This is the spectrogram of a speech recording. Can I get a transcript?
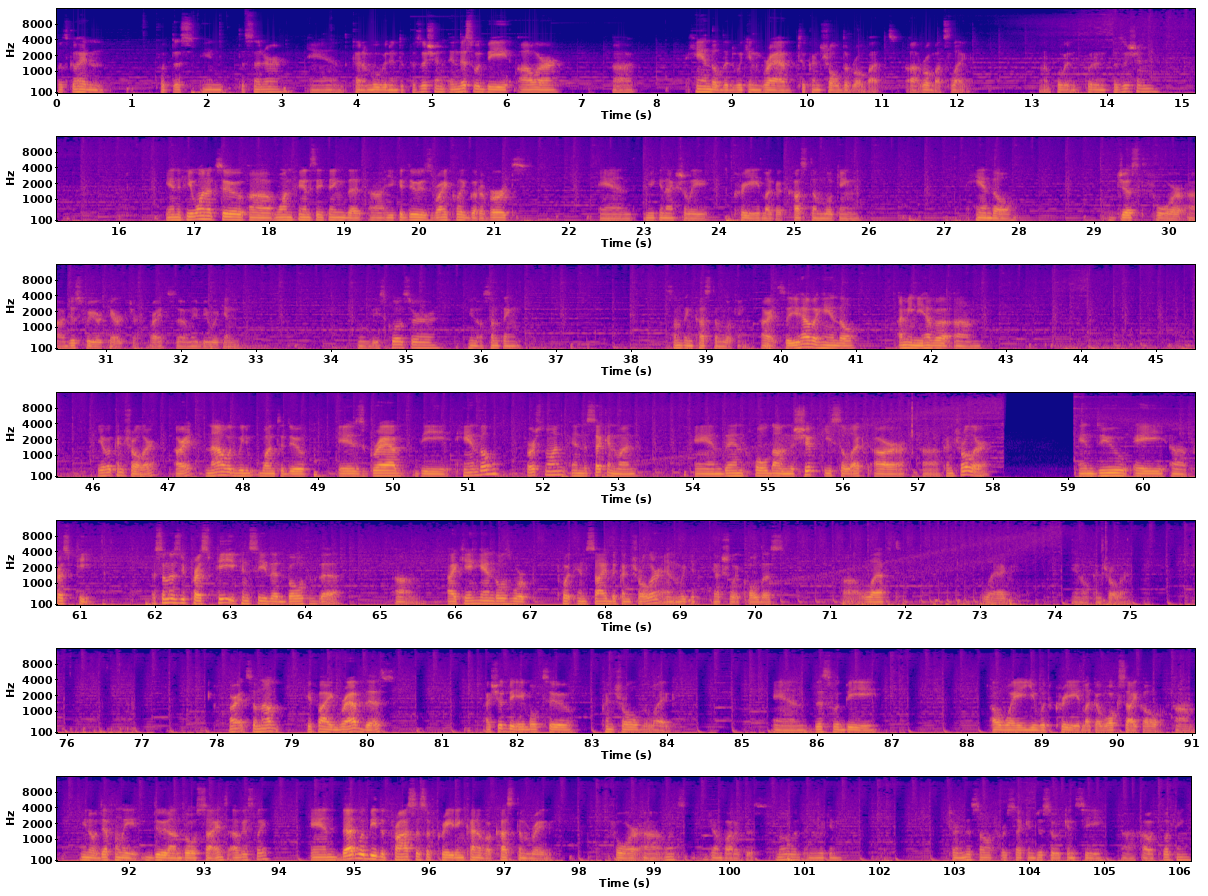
Let's go ahead and put this in the center and kind of move it into position. And this would be our uh, handle that we can grab to control the robot, uh, robot's leg. I'm gonna put it, put it in position. And if you wanted to, uh, one fancy thing that uh, you could do is right click, go to verts, and you can actually create like a custom looking handle just for uh, just for your character, right? So maybe we can move these closer, you know, something something custom looking. All right, so you have a handle. I mean, you have a um, you have a controller. All right, now what we want to do is grab the handle, first one, and the second one, and then hold on the shift key, select our uh, controller, and do a uh, press P. As soon as you press P, you can see that both of the um, IK handles were put inside the controller, and we can actually call this uh, left leg, you know, controller. Alright, so now if I grab this, I should be able to control the leg. And this would be a way you would create like a walk cycle. Um, you know, definitely do it on both sides, obviously. And that would be the process of creating kind of a custom rig for, uh, let's jump out of this mode and we can turn this off for a second just so we can see uh, how it's looking.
